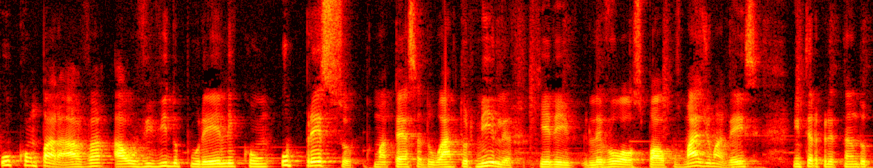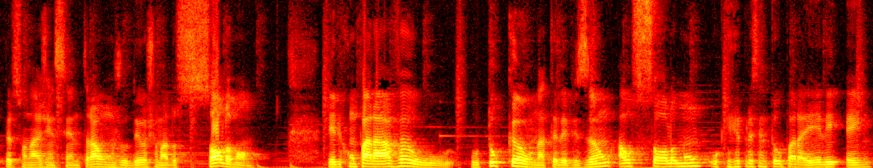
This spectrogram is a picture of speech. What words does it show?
o comparava ao vivido por ele com O Preço, uma peça do Arthur Miller, que ele levou aos palcos mais de uma vez, interpretando o personagem central, um judeu chamado Solomon. Ele comparava o, o Tucão na televisão ao Solomon, o que representou para ele em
